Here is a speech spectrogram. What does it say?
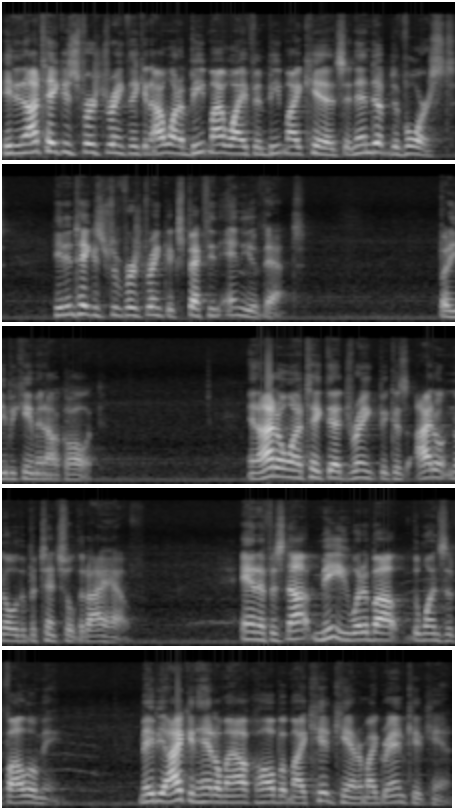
He did not take his first drink thinking, I want to beat my wife and beat my kids and end up divorced. He didn't take his first drink expecting any of that. But he became an alcoholic. And I don't want to take that drink because I don't know the potential that I have. And if it's not me, what about the ones that follow me? Maybe I can handle my alcohol, but my kid can't or my grandkid can't.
